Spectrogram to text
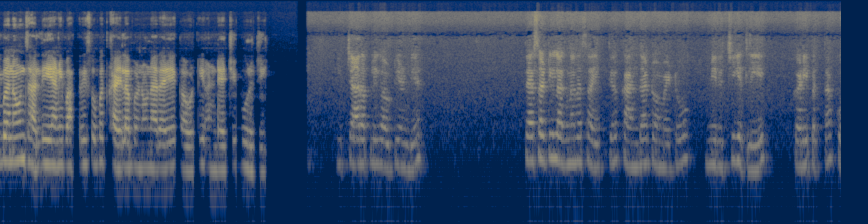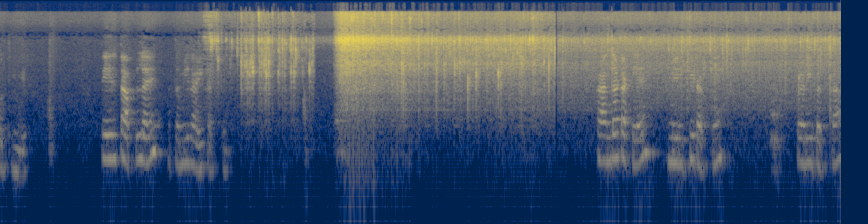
बनवून झाली आणि भाकरीसोबत खायला बनवणार आहे गावठी अंड्याची भुर्जी. ही चार आपली गावठी अंडी आहेत. त्यासाठी लागणारं साहित्य कांदा टोमॅटो मिरची घेतली आहे कढीपत्ता कोथिंबीर. तेल तापलं आहे आता मी राई टाकते. कांदा टाकलाय मिरची टाकते कढीपत्ता.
